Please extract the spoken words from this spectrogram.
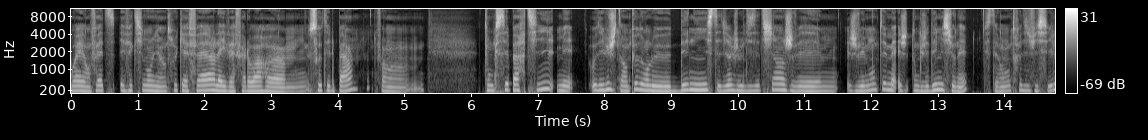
ouais, en fait, effectivement, il y a un truc à faire. Là, il va falloir sauter le pas. Enfin, donc c'est parti. Mais au début, j'étais un peu dans le déni, c'est-à-dire que je me disais, tiens, je vais, je vais monter. Donc j'ai démissionné. C'était vraiment très difficile.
